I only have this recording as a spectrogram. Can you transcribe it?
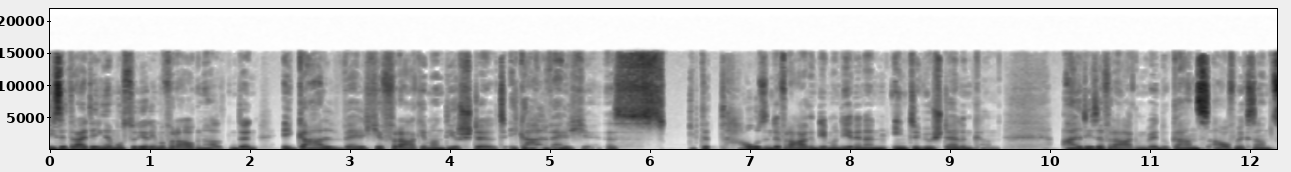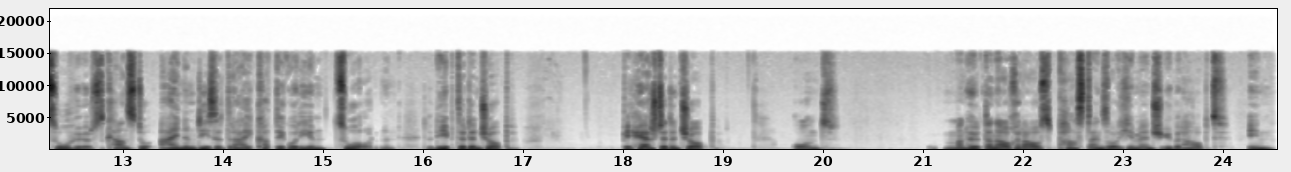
diese drei Dinge musst du dir immer vor Augen halten, denn egal welche Frage man dir stellt, egal welche, es gibt ja tausende Fragen, die man dir in einem Interview stellen kann. All diese Fragen, wenn du ganz aufmerksam zuhörst, kannst du einem dieser drei Kategorien zuordnen. Liebt er den Job? Beherrscht er den Job? Und man hört dann auch heraus, passt ein solcher Mensch überhaupt in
